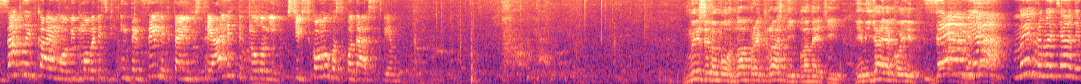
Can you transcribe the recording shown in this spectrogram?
Закликаємо відмовитись від інтенсивних та індустріальних технологій в сільському господарстві. Ми живемо на прекрасній планеті, ім'я якої Земля! Ми громадяни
